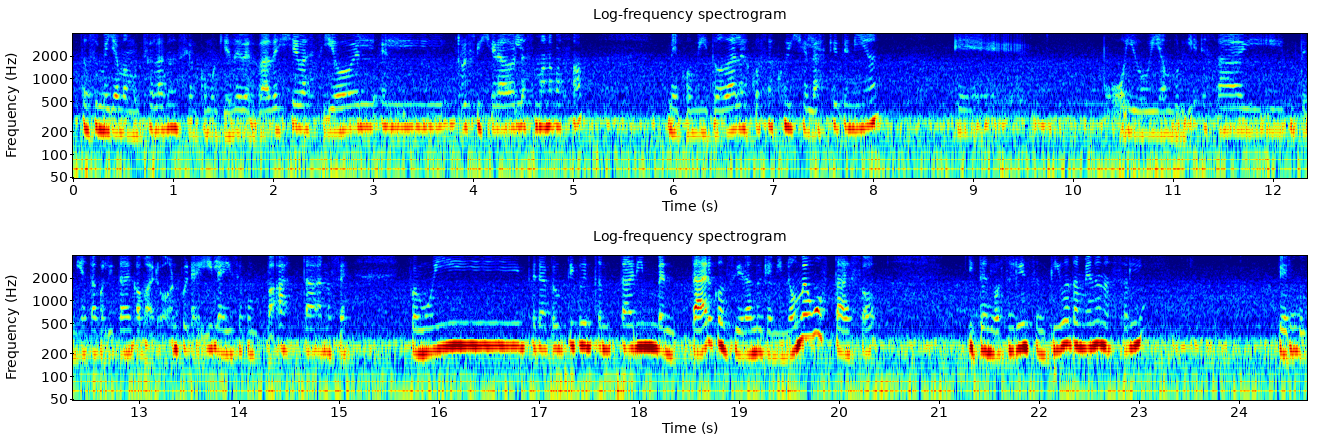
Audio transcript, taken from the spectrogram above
entonces me llama mucho la atención, como que de verdad dejé vacío el, el refrigerador la semana pasada. Me comí todas las cosas congeladas que tenía. eh, pollo y hamburguesa y tenía esta colita de camarón por ahí, la hice con pasta, no sé. Fue muy terapéutico intentar inventar, considerando que a mí no me gusta eso y tengo serio incentivo también en hacerlo. Pero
